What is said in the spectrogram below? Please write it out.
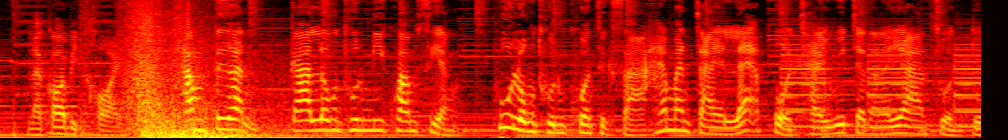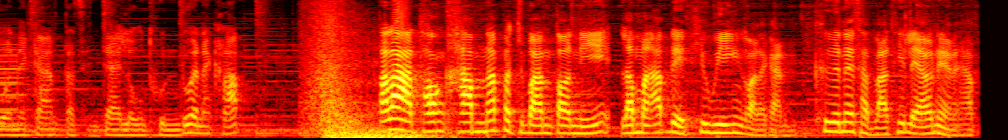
ำแล้วก็บิตคอยคำเตือนการลงทุนมีความเสี่ยง ผู้ลงทุนควรศึกษาให้มั่นใจ และโปรดใช้วิจารณญาณส่วนตัวในการตัดสินใจลงทุนด้วยนะครับ ตลาดทองคำณปัจจุบันตอนนี้เรามาอัปเดตที่วิ่งก่อนละกัน คือในสัปดาห์ที่แล้วเนี่ยนะครับ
